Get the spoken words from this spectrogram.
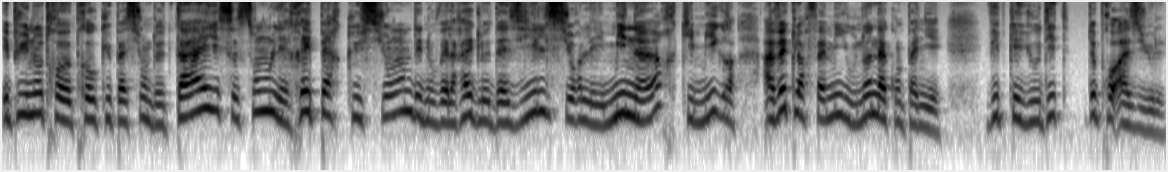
Et puis une autre préoccupation de taille, ce sont les répercussions des nouvelles règles d'asile sur les mineurs qui migrent avec leur famille ou non accompagnés. Vipke Judith de ProAsyl.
